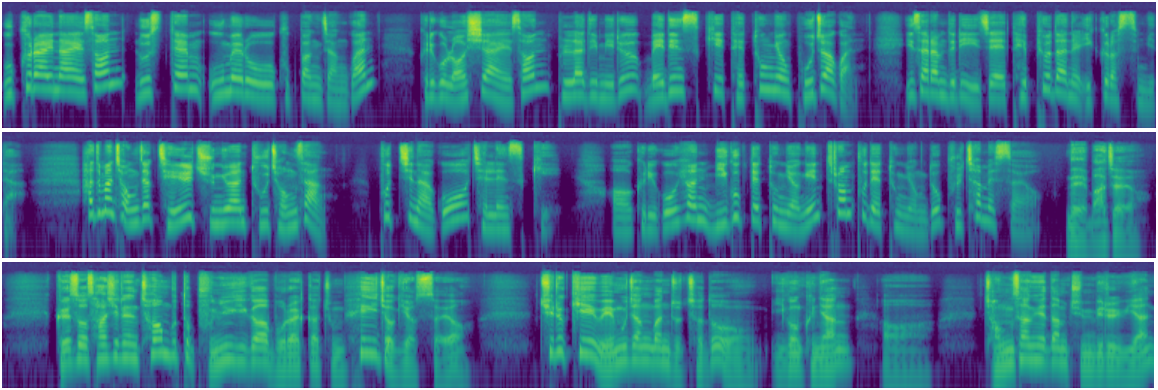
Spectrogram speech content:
우크라이나에선 루스템 우메로우 국방장관, 그리고 러시아에선 블라디미르 메딘스키 대통령 보좌관, 이 사람들이 이제 대표단을 이끌었습니다. 하지만 정작 제일 중요한 두 정상, 푸틴하고 젤렌스키, 어, 그리고 현 미국 대통령인 트럼프 대통령도 불참했어요. 네, 맞아요. 그래서 사실은 처음부터 분위기가 뭐랄까 좀 회의적이었어요. 튀르키 외무장관조차도 이건 그냥 어, 정상회담 준비를 위한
